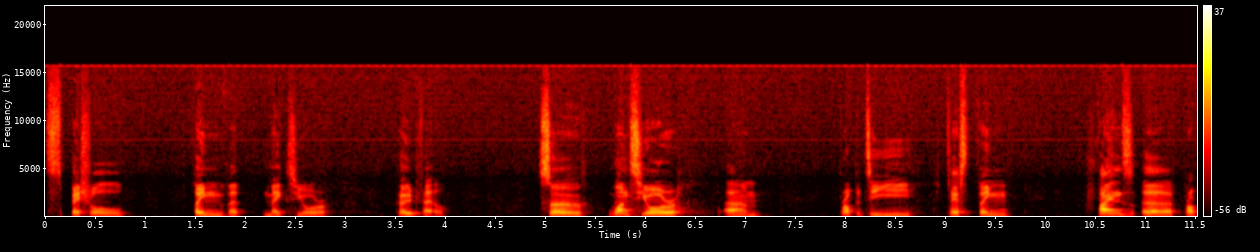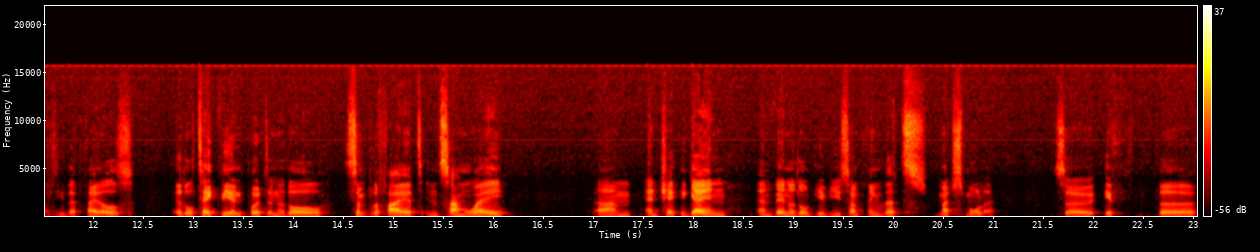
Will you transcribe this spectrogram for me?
special thing that makes your code fail? So once your um, property test thing finds a property that fails, it'll take the input and it'll simplify it in some way um, and check again, and then it'll give you something that's much smaller. So if the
